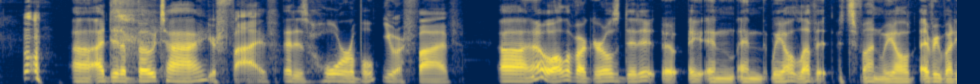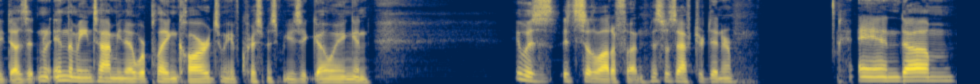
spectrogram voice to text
uh, I did a bow tie. You're five. that is horrible. You are five. Uh, no, all of our girls did it, uh, and and we all love it. It's fun. We all everybody does it. And in the meantime, you know, we're playing cards and we have Christmas music going, and it was it's a lot of fun. This was after dinner, and um,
